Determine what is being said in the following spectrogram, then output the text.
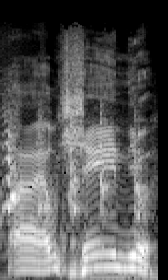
Ah, é um gênio.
